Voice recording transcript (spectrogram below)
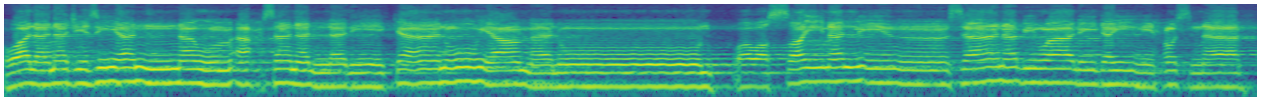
ولنجزينهم أحسن الذي كانوا يعملون ووصينا الإنسان بوالديه حسناً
